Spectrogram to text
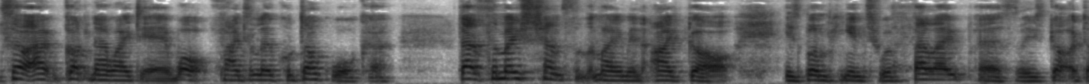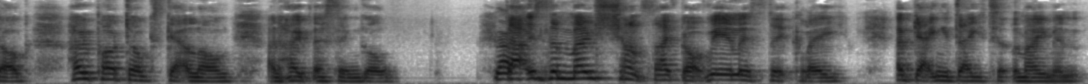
So I've got no idea what. Find a local dog walker. That's the most chance at the moment I've got is bumping into a fellow person who's got a dog. Hope our dogs get along and hope they're single. that is the most chance I've got realistically of getting a date at the moment.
